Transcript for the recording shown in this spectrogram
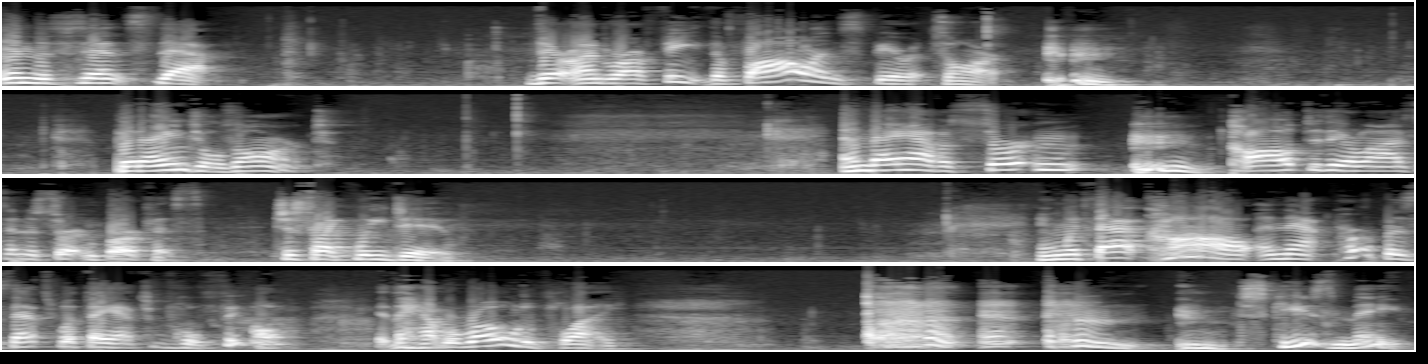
in the sense that they're under our feet. The fallen spirits are. but angels aren't. And they have a certain call to their lives and a certain purpose, just like we do. And with that call and that purpose, that's what they have to fulfill. They have a role to play. Excuse me.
